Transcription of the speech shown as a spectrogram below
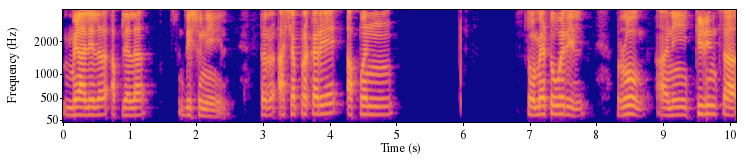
मिळालेलं आपल्याला दिसून येईल. तर अशा प्रकारे आपण टोमॅटोवरील रोग आणि किडींचा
